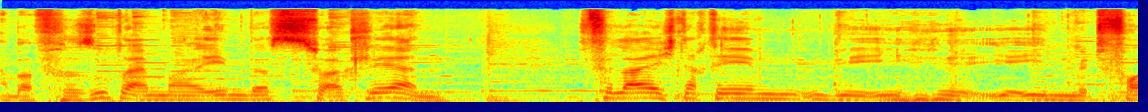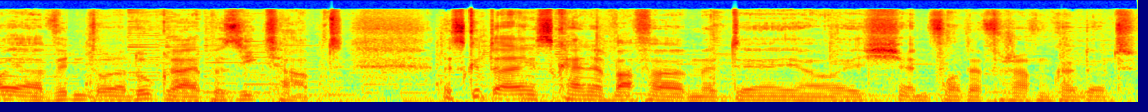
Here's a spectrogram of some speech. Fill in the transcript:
aber versucht einmal ihm das zu erklären. Vielleicht nachdem ihr ihn mit Feuer, Wind oder Dunkelheit besiegt habt. Es gibt allerdings keine Waffe, mit der ihr euch einen Vorteil verschaffen könntet.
